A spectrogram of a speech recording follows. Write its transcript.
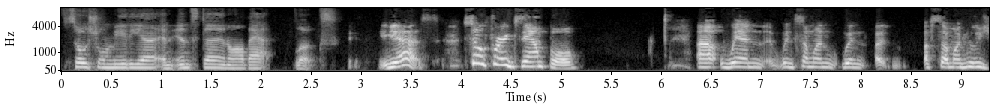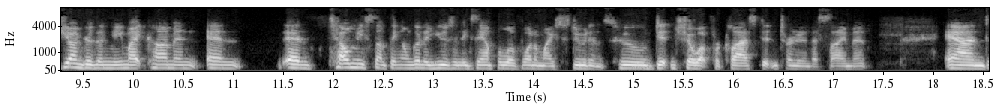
social media and Insta and all that looks. Yes. So, for example, uh, when when someone when uh, someone who's younger than me might come and and and tell me something. I'm going to use an example of one of my students who didn't show up for class, didn't turn in an assignment. And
